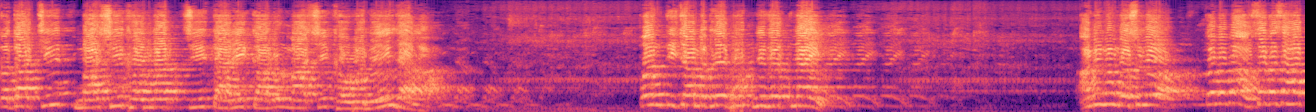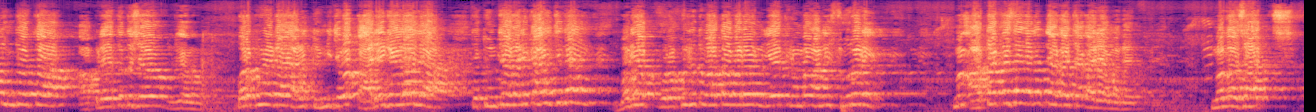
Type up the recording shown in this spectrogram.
कदाचित माशी खवण्याची तारीख काढून माशी खवणही झाला. पण तिच्यामधले भूत निघत नाही. आम्ही मग बसलो. तर बाबा असं कसं हा तुमचं होता आपल्या इथं तसे प्रफुल्लित आहे आणि तुम्ही जेव्हा कार्य घ्यायला आल्या तर तुमच्या घरी काहीच नाही. बढिया प्रफुल्लित वातावरण एक नंबर आणि सुरळीत. मग आता कसं झालं त्यागाच्या कार्यामध्ये? मग असाच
